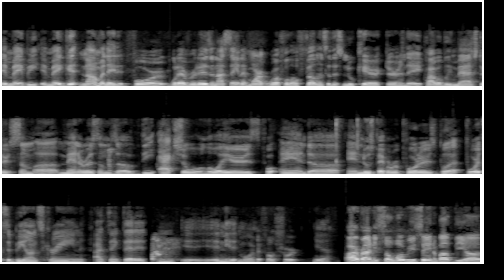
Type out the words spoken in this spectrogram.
It may be. It may get nominated for whatever it is. And I seen that Mark Ruffalo fell into this new character, and they probably mastered some uh, mannerisms of the actual lawyers and uh, and newspaper reporters. But for it to be on screen, I think that it it, it needed more. It fell short. Yeah. All right, Ronnie. So what were you saying about the uh,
